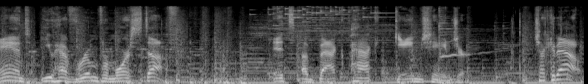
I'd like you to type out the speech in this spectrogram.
And you have room for more stuff. It's a backpack game changer. Check it out.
